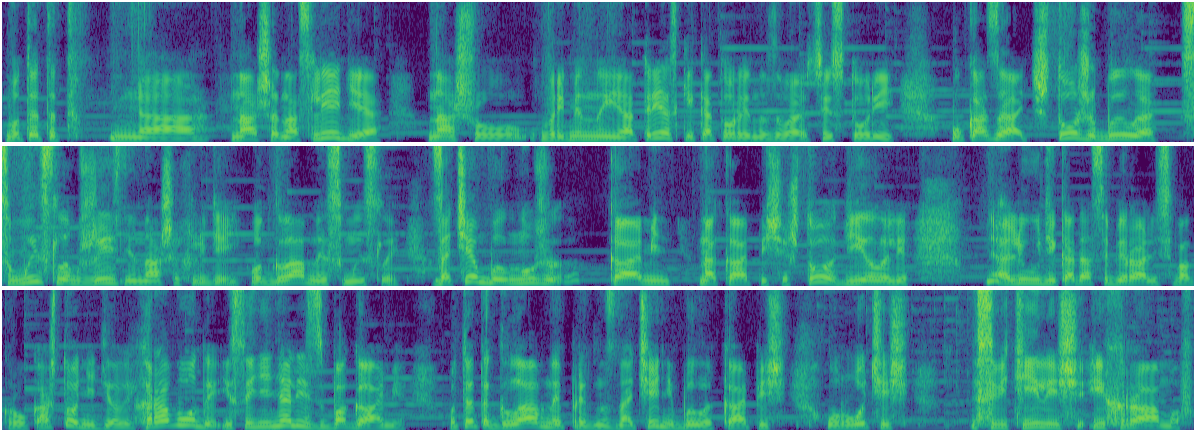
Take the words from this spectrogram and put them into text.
вот этот а, наше наследие, наши временные отрезки, которые называются историей, указать, что же было смыслом жизни наших людей. Вот главные смыслы. Зачем был нужен камень на капище, что делали люди, когда собирались вокруг. А что они делали? Хороводы и соединялись с богами. Вот это главное предназначение было капищ, урочищ, святилищ и храмов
